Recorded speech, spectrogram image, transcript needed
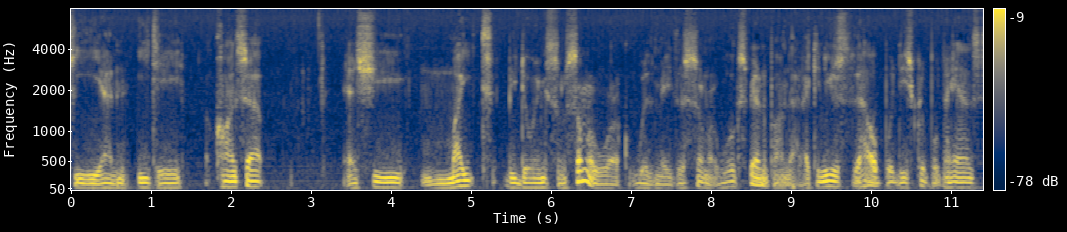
T E N E T, a concept, and she might be doing some summer work with me this summer. We'll expand upon that. I can use the help with these crippled hands.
